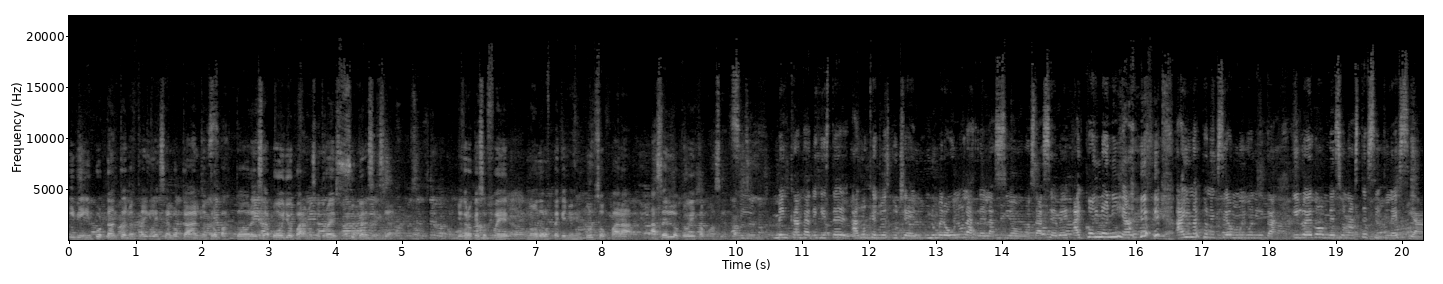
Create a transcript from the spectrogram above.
y bien importante, nuestra iglesia local, nuestro pastor, ese apoyo para nosotros es súper esencial. Yo creo que eso fue uno de los pequeños impulsos para hacer lo que hoy estamos haciendo. Me encanta, dijiste algo que yo escuché, número uno, la relación, o sea, se ve, hay coinonía, hay una conexión muy bonita. Y luego mencionaste iglesia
